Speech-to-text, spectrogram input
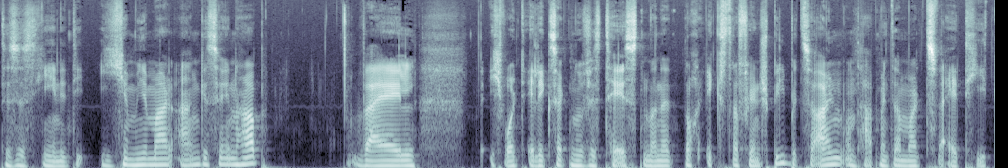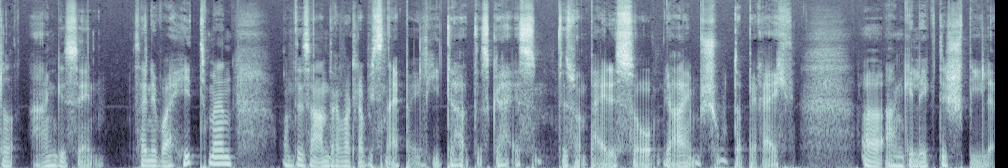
Das ist jene, die ich mir mal angesehen habe, weil ich wollte ehrlich gesagt nur fürs Testen dann nicht noch extra für ein Spiel bezahlen und habe mir dann mal zwei Titel angesehen. Das eine war Hitman und das andere war, glaube ich, Sniper Elite hat das geheißen. Das waren beides so, ja, im Shooter-Bereich äh, angelegte Spiele.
